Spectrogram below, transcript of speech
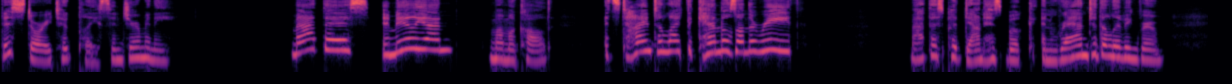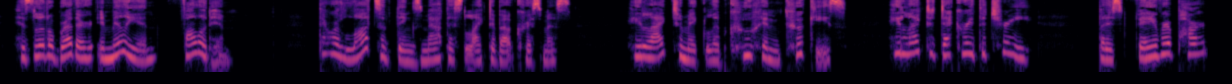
This story took place in Germany. Mathis, Emilian, Mama called. It's time to light the candles on the wreath. Mathis put down his book and ran to the living room. His little brother, Emilian, followed him. There were lots of things Mathis liked about Christmas. He liked to make Lebkuchen cookies. He liked to decorate the tree. But his favorite part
